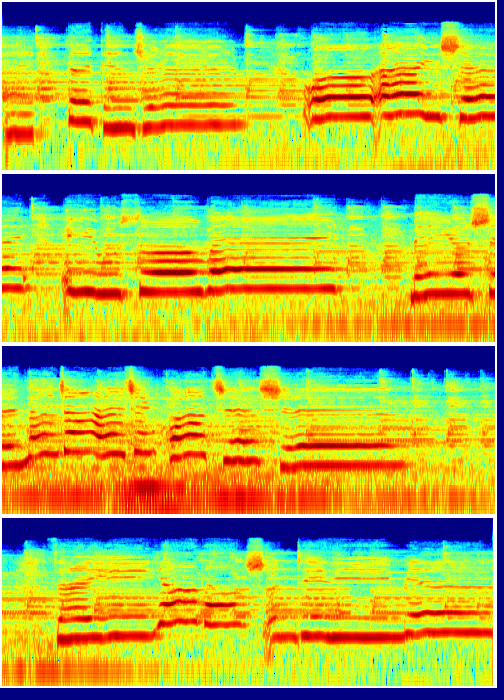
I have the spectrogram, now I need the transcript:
爱的感觉，我爱谁已无所谓，没有谁能将爱情划界限，在一样的身体里面，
